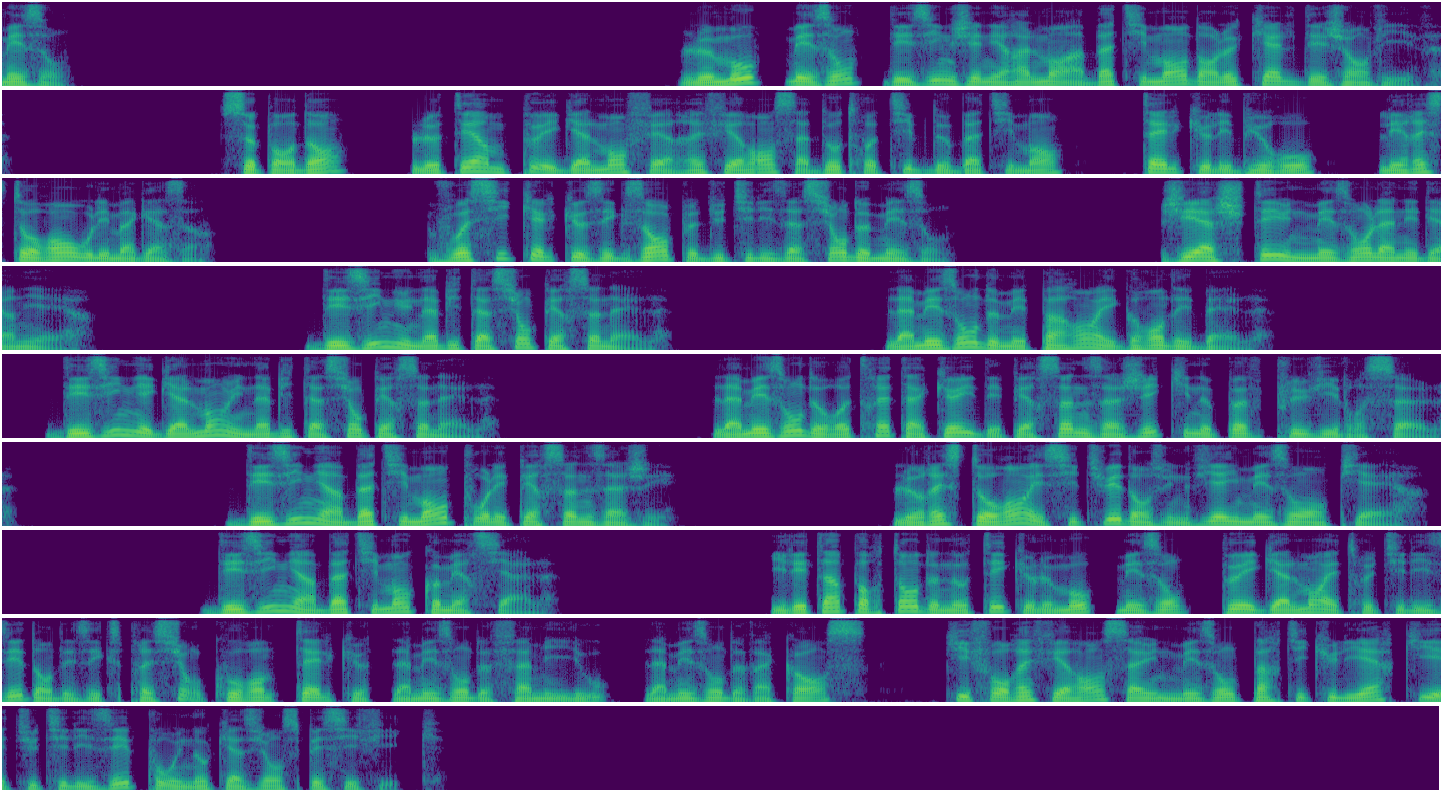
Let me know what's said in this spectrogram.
Maison. Le mot maison désigne généralement un bâtiment dans lequel des gens vivent. Cependant, le terme peut également faire référence à d'autres types de bâtiments, tels que les bureaux, les restaurants ou les magasins. Voici quelques exemples d'utilisation de maison. J'ai acheté une maison l'année dernière. Désigne une habitation personnelle. La maison de mes parents est grande et belle. Désigne également une habitation personnelle. La maison de retraite accueille des personnes âgées qui ne peuvent plus vivre seules. Désigne un bâtiment pour les personnes âgées. Le restaurant est situé dans une vieille maison en pierre. Désigne un bâtiment commercial. Il est important de noter que le mot maison peut également être utilisé dans des expressions courantes telles que la maison de famille ou la maison de vacances, qui font référence à une maison particulière qui est utilisée pour une occasion spécifique.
